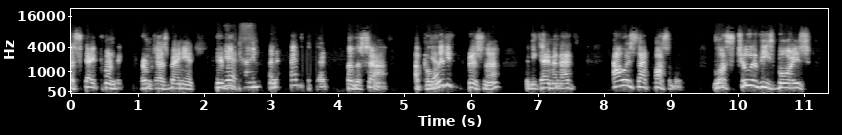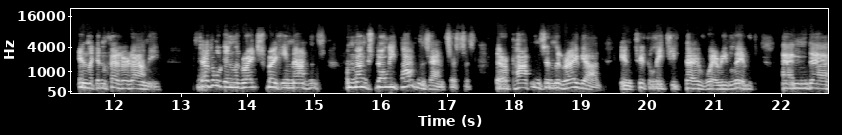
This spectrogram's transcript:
escaped convict from Tasmania who Yes. became an advocate for the South, a political prisoner who became an advocate. How is that possible? Lost two of his boys in the Confederate Army, settled in the Great Smoky Mountains amongst Dolly Parton's ancestors. There are Partons in the graveyard in Tuckaleechee Cove where he lived. And uh,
